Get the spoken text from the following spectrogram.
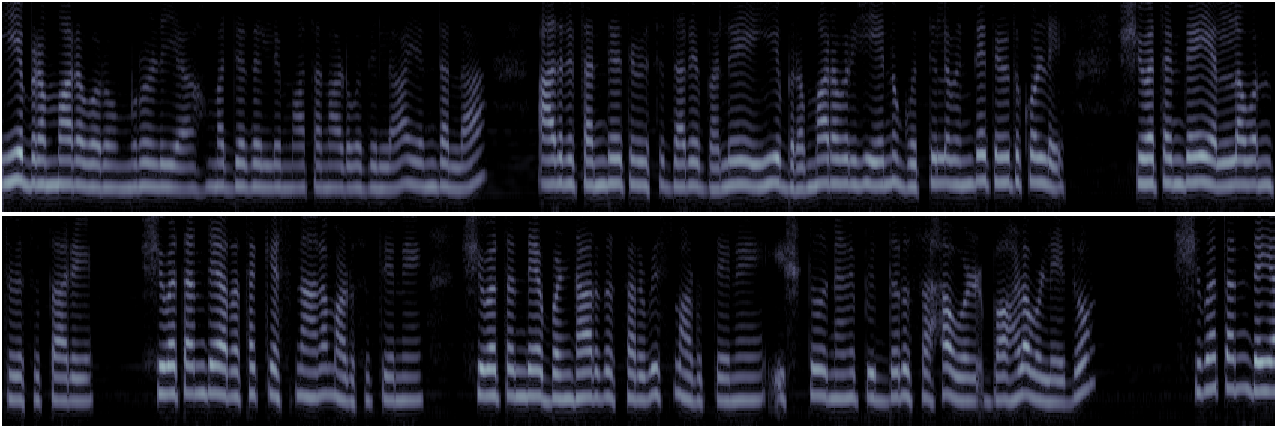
ಈ ಬ್ರಹ್ಮರವರು ಮುರುಳಿಯ ಮಧ್ಯದಲ್ಲಿ ಮಾತನಾಡುವುದಿಲ್ಲ ಎಂದಲ್ಲ, ಆದರೆ ತಂದೆ ತಿಳಿಸಿದ್ದಾರೆ ಭಲೆ ಈ ಬ್ರಹ್ಮರವರಿಗೆ ಏನು ಗೊತ್ತಿಲ್ಲವೆಂದೇ ತಿಳಿದುಕೊಳ್ಳಿ. ಶಿವತಂದೆ ಎಲ್ಲವನ್ನು ತಿಳಿಸುತ್ತಾರೆ. ಶಿವತಂದೆಯ ರಥಕ್ಕೆ ಸ್ನಾನ ಮಾಡಿಸುತ್ತೇನೆ. ಶಿವತಂದೆಯ ಭಂಡಾರದ ಸರ್ವಿಸ್ ಮಾಡುತ್ತೇನೆ. ಇಷ್ಟು ನೆನಪಿದ್ದರೂ ಸಹ ಒಳ್ ಬಹಳ ಒಳ್ಳೆಯದು. ಶಿವತಂದೆಯ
